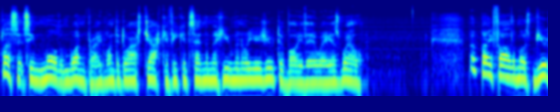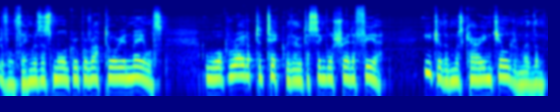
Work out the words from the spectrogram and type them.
Plus, it seemed more than one pride wanted to ask Jack if he could send them a human or Yajuta boy their way as well. But by far the most beautiful thing was a small group of Raptorian males, who walked right up to Tick without a single shred of fear. Each of them was carrying children with them,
